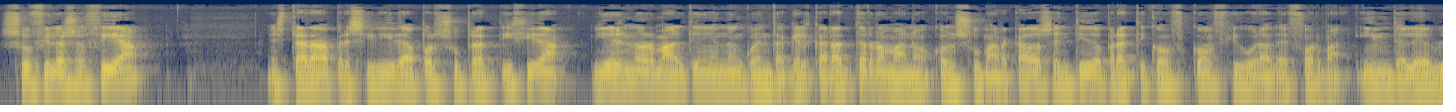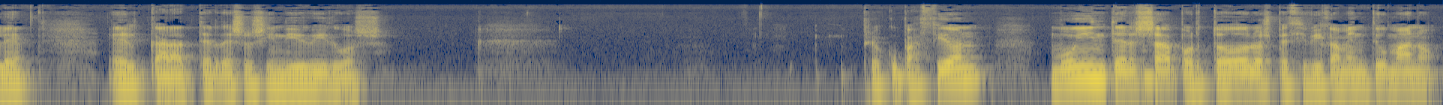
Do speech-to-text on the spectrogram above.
Su filosofía estará presidida por su practicidad y es normal teniendo en cuenta que el carácter romano, con su marcado sentido práctico, configura de forma indeleble el carácter de sus individuos preocupación muy intensa por todo lo específicamente humano,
